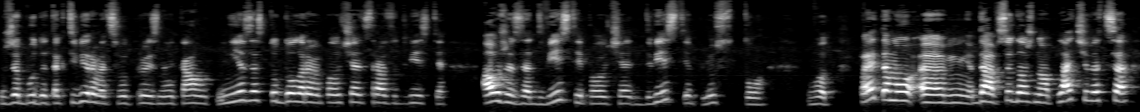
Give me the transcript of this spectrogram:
уже будут активировать свой круизный аккаунт не за 100 долларов и получать сразу 200, а уже за 200 и получать 200 плюс 100. Вот. Поэтому, эм, да, все должно оплачиваться –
